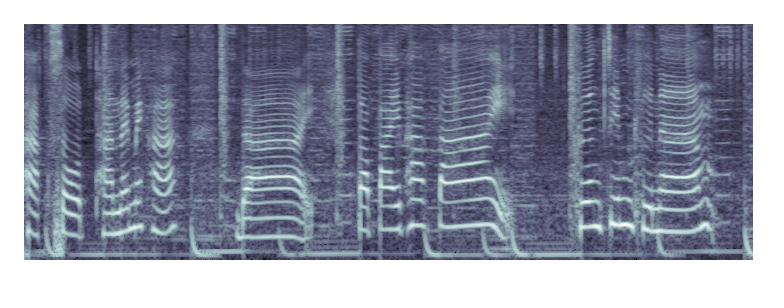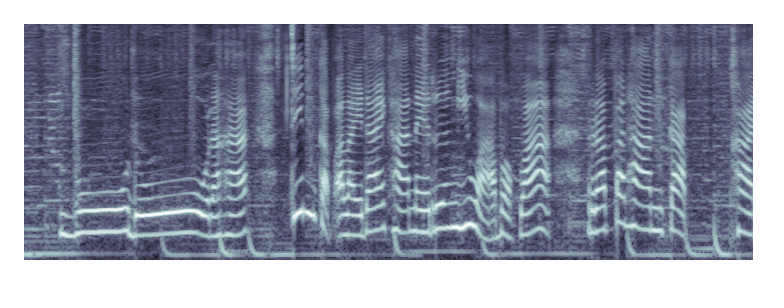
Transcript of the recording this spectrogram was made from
ผักสดทานได้ไหมคะ ได้ ต่อไปภาคใต้ เครื่องจิ้มคือน้ำบูดูนะคะ จิ้มกับอะไรได้คะ ในเรื่องยี่หวาบอกว่า รับประทานกับไข่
